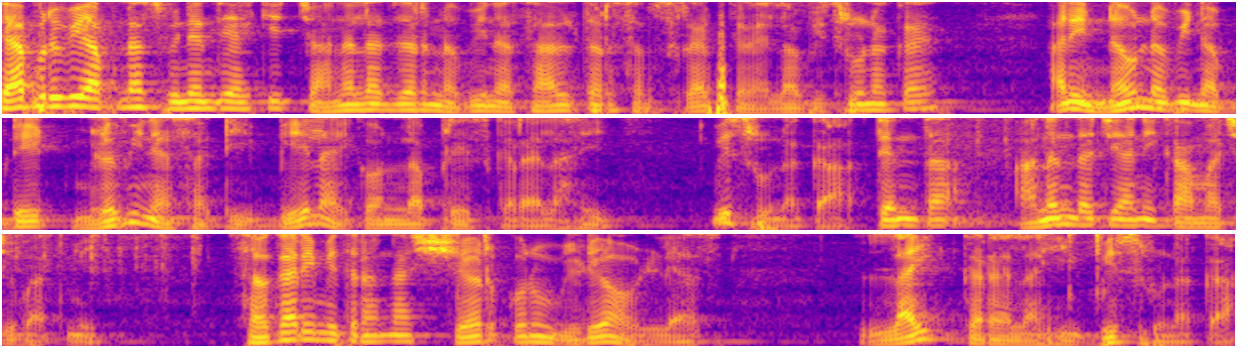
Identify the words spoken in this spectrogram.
त्यापूर्वी आपणास विनंती आहे की चॅनलला जर नवीन असाल तर सबस्क्राईब करायला विसरू नका आणि नवनवीन अपडेट मिळविण्यासाठी बेल आयकॉनला प्रेस करायलाही विसरू नका. अत्यंत आनंदाची आणि कामाची बातमी. सहकारी मित्रांना शेअर करून व्हिडिओ आवडल्यास लाईक करायलाही विसरू नका.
